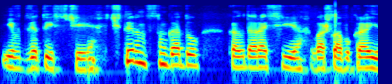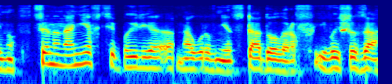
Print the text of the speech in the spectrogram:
и в 2014 году, когда Россия вошла в Украину, цены на нефть были э, на уровне 100 долларов и выше за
